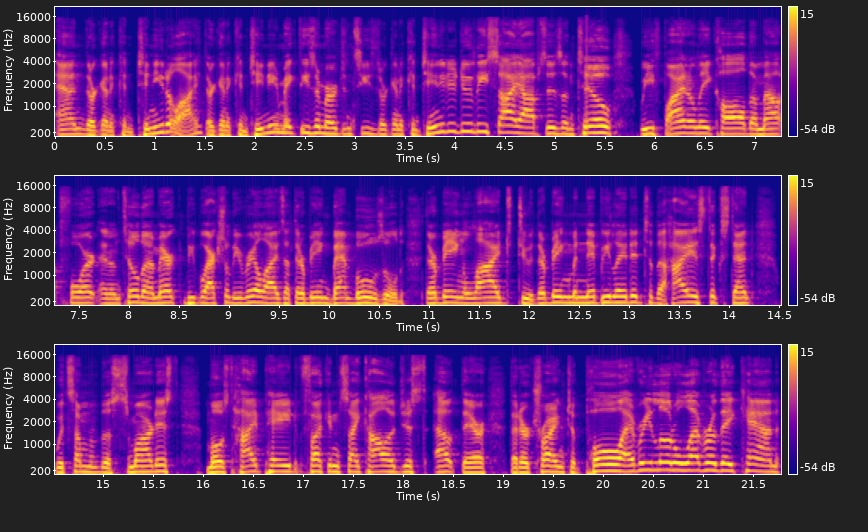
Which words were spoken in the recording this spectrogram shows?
And they're going to continue to lie. They're going to continue to make these emergencies. They're going to continue to do these psyopses until we finally call them out for it and until the American people actually realize that they're being bamboozled. They're being lied to. They're being manipulated to the highest extent with some of the smartest, most high paid fucking psychologists out there that are trying to pull every little lever they can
